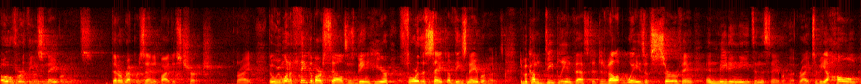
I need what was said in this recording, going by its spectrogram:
over these neighborhoods that are represented by this church right? That we want to think of ourselves as being here for the sake of these neighborhoods, to become deeply invested, to develop ways of serving and meeting needs in this neighborhood, right? To be a home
